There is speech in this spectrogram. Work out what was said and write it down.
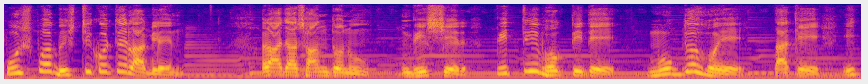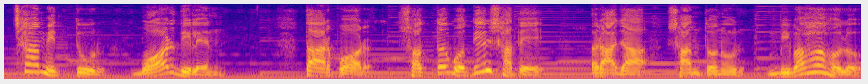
পুষ্প বৃষ্টি করতে লাগলেন। রাজা শান্তনু ভীষ্মের পিতৃভক্তিতে মুগ্ধ হয়ে তাকে ইচ্ছা মৃত্যুর বর দিলেন। তারপর সত্যবতীর সাথে রাজা শান্তনুর বিবাহ হলো।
